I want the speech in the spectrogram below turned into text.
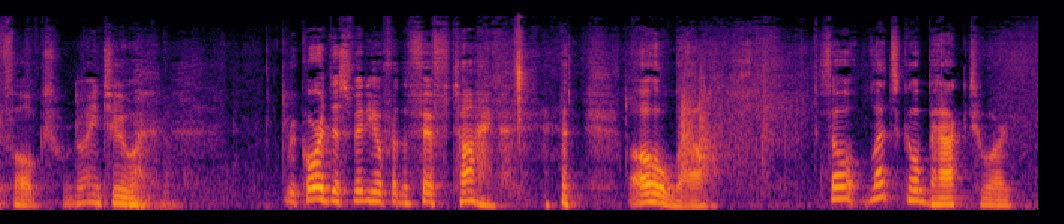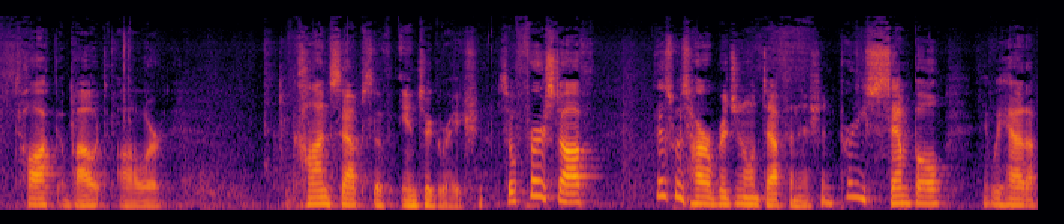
folks, we're going to record this video for the fifth time. oh, well. So let's go back to our talk about our concepts of integration. So first off, this was our original definition. Pretty simple. We had a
